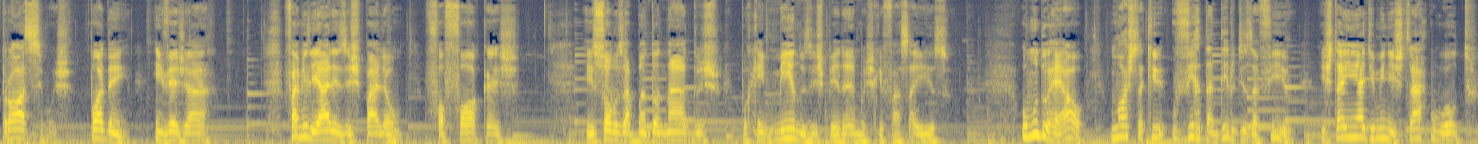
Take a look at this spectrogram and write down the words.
próximos podem invejar, familiares espalham fofocas, e somos abandonados por quem menos esperamos que faça isso. O mundo real mostra que o verdadeiro desafio está em administrar o outro.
